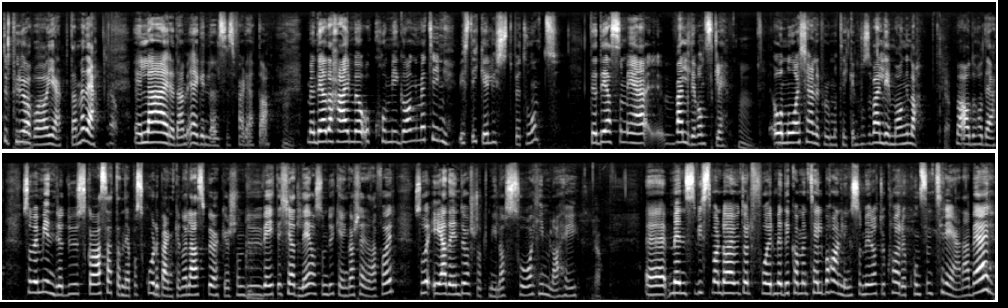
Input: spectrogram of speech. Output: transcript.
Du prøver ja. å hjelpe dem med det. Ja. Lære dem egenledelsesferdigheter. Mm. Men det er det her med å komme i gang med ting hvis det ikke er lystbetont. Det er det som er veldig vanskelig. Mm. Å nå kjerneproblematikken hos veldig mange. da med ADHD. Så med mindre du skal sette deg ned på skolebenken og lese bøker som du vet er kjedelige, og som du ikke engasjerer deg for, så er den dørstokkmila så himla høy. Ja. Eh, mens hvis man da eventuelt får medikamentell behandling som gjør at du klarer å konsentrere deg bedre,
